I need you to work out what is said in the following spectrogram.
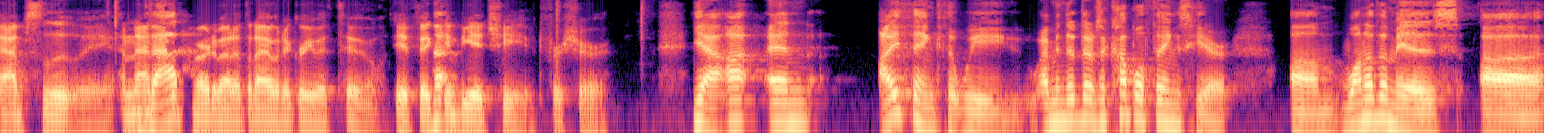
Absolutely. And that's that, the part about it that I would agree with too, if it that, can be achieved for sure. Yeah. Uh, and I think that we, I mean, there's a couple things here. Um, one of them is uh,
